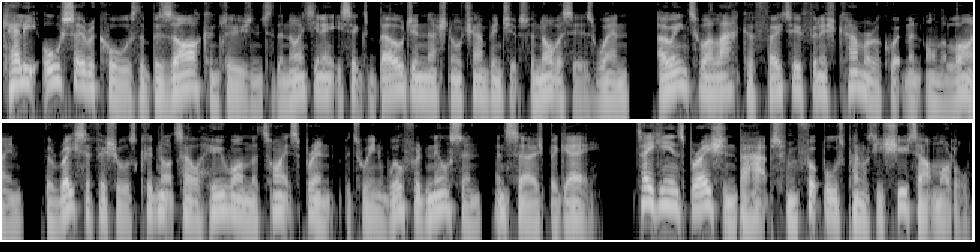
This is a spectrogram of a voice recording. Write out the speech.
Kelly also recalls the bizarre conclusion to the 1986 Belgian National Championships for novices when, owing to a lack of photo finish camera equipment on the line, the race officials could not tell who won the tight sprint between Wilfred Nilsson and Serge Begay. Taking inspiration perhaps from football's penalty shootout model,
